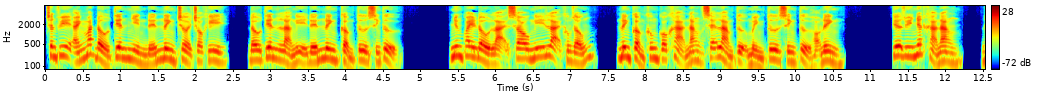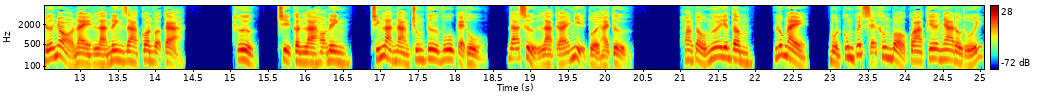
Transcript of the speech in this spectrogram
Chân phi ánh mắt đầu tiên nhìn đến ninh trời cho khi, đầu tiên là nghĩ đến ninh cẩm tư sinh tử. Nhưng quay đầu lại sau nghĩ lại không giống, ninh cẩm không có khả năng sẽ làm tự mình tư sinh tử họ ninh. Kia duy nhất khả năng, đứa nhỏ này là ninh ra con vợ cả. Hừ, chỉ cần là họ ninh, chính là nàng trung tư vu kẻ thù, đã xử là cái nhị tuổi hài tử. Hoàng tẩu ngươi yên tâm, lúc này, bổn cung quyết sẽ không bỏ qua kia nha đầu thúi,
